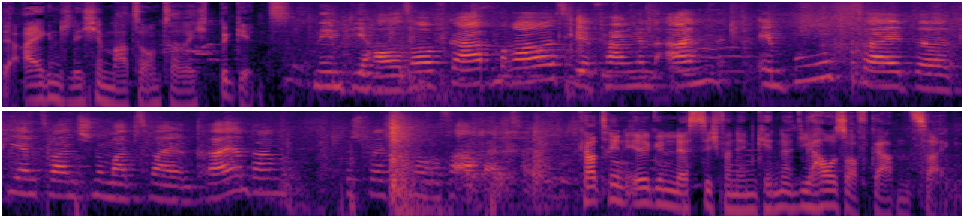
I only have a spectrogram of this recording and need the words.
der eigentliche Matheunterricht beginnt. Nehmt die Hausaufgaben raus. Wir fangen an im Buch, Seite 24, Nummer 2 und 3 und dann besprechen wir noch das Arbeitsheft. Katrin Ilgen lässt sich von den Kindern die Hausaufgaben zeigen.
